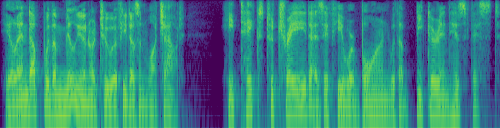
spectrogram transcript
He'll end up with a million or two if he doesn't watch out. He takes to trade as if he were born with a beaker in his fist.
